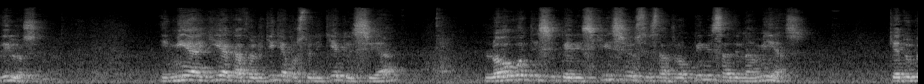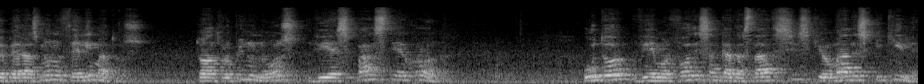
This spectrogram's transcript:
δήλωσε η μία Αγία Καθολική και Αποστολική Εκκλησία λόγω της υπερισχύσεως της ανθρωπίνης αδυναμίας και του πεπερασμένου θελήματος του ανθρωπίνου νοός διεσπάστηκε χρόνια. Ούτω διεμορφώθησαν καταστάσεις και ομάδες ποικίλε.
